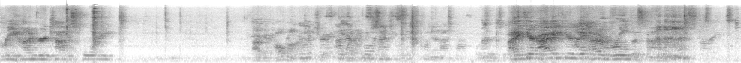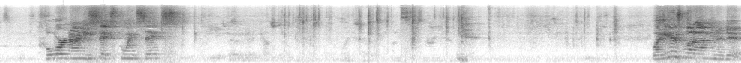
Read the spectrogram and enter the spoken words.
Three hundred times forty? Okay, hold on. I got four ninety-six point five five. I think you're, I think you're getting overruled this time. Four ninety-six point six? Well, here's what I'm gonna do,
